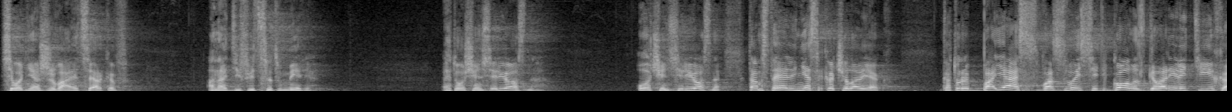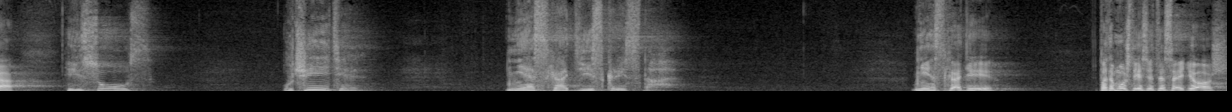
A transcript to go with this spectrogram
Сегодня живая церковь, она дефицит в мире. Это очень серьезно. Очень серьезно. Там стояли несколько человек, которые, боясь возвысить голос, говорили тихо, Иисус, учитель, не сходи с креста. Не сходи. Потому что если ты сойдешь,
